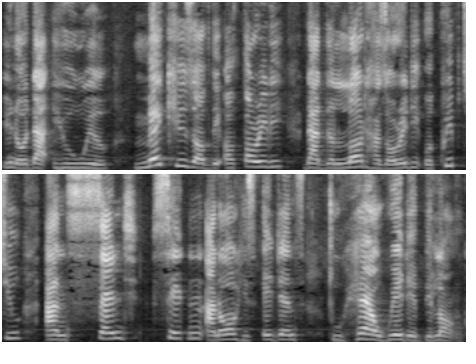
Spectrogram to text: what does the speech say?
you know, that you will make use of the authority that the Lord has already equipped you and send Satan and all his agents to hell where they belong.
